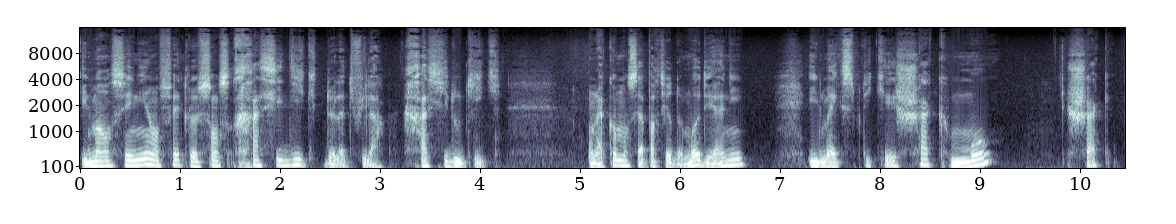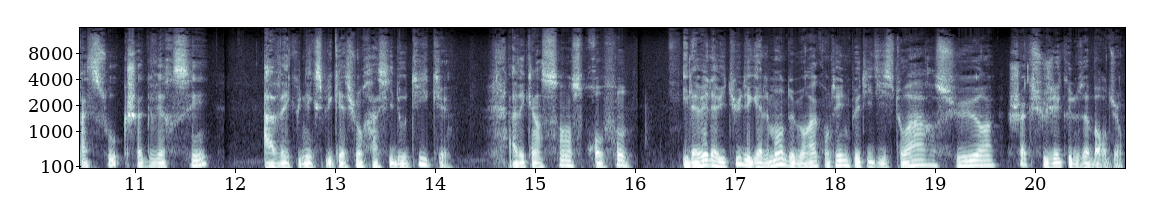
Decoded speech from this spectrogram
il m'a enseigné en fait le sens chassidique de la tfila, chassidoutique. On a commencé à partir de Modéani il m'a expliqué chaque mot, chaque pasouk, chaque verset, avec une explication chassidotique, avec un sens profond. Il avait l'habitude également de me raconter une petite histoire sur chaque sujet que nous abordions.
